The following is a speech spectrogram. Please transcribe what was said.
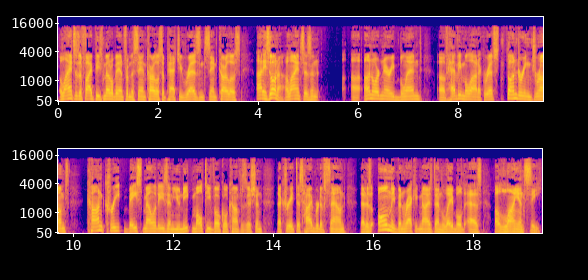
Alliance is a five piece metal band from the San Carlos Apache Res in San Carlos, Arizona. Alliance is an uh, unordinary blend of heavy melodic riffs, thundering drums, concrete bass melodies, and a unique multi vocal composition that create this hybrid of sound that has only been recognized and labeled as Alliancey.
